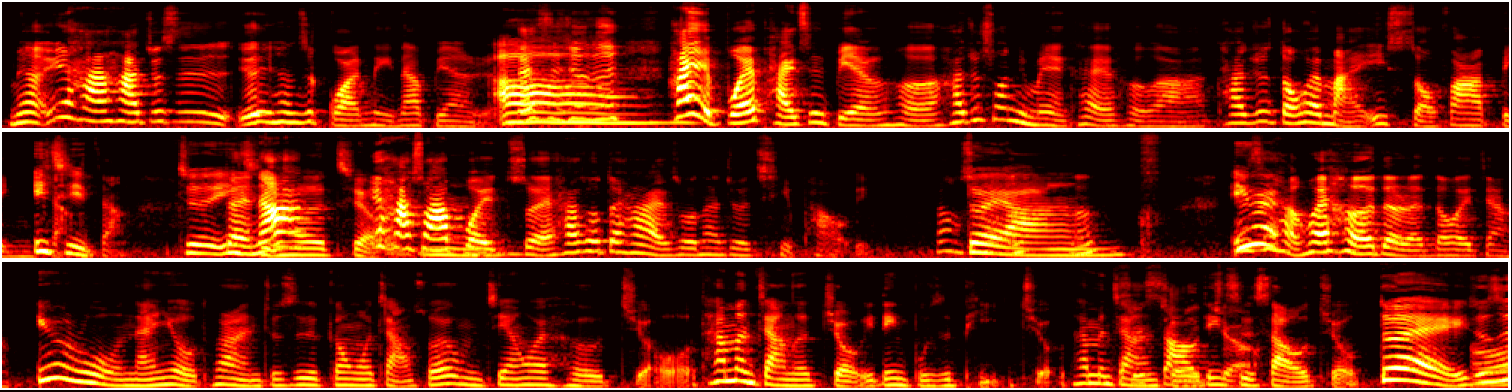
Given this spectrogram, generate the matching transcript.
没有，因为他他就是有点像是管理那边的人，但是就是他也不会排斥别人喝，他就说你们也可以喝啊，他就都会买一手放在冰箱，一起这样，就是一起喝酒。因为他说他不会醉，他说对他来说那就是气泡饮。对啊。因为很会喝的人都会这样。因为如果我男友突然就是跟我讲说，我们今天会喝酒，他们讲的酒一定不是啤酒，他们讲的酒一定是烧酒。对，就是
